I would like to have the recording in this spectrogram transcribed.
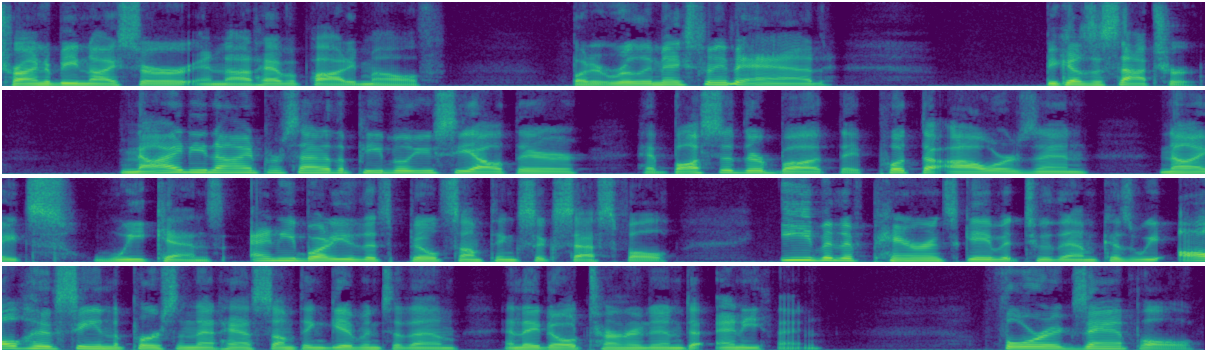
trying to be nicer and not have a potty mouth, but it really makes me mad because it's not true. 99% of the people you see out there have busted their butt. They put the hours in, nights, weekends. Anybody that's built something successful, even if parents gave it to them, because we all have seen the person that has something given to them and they don't turn it into anything. For example,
